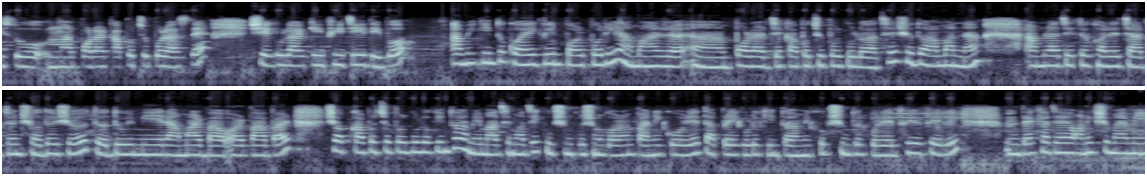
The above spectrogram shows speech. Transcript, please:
কিছু পরার কাপড় চোপড় আছে, সেগুলো আর কি ভিজিয়ে দিব। আমি কিন্তু কয়েকদিন পর পরই আমার পরার যে কাপড় চোপড়গুলো আছে, শুধু আমার না, আমরা যেহেতু ঘরে চারজন সদস্য, তো দুই মেয়ের, আমার বা ওর বাবার, সব কাপড় চোপড়গুলো কিন্তু আমি মাঝে মাঝে কুসুম কুসুম গরম পানি করে, তারপরে এগুলো কিন্তু আমি খুব সুন্দর করে ধুয়ে ফেলি। দেখা যায় অনেক সময় আমি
